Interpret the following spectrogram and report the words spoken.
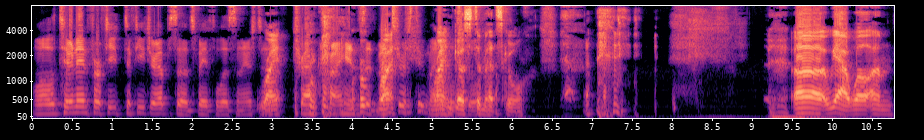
Well, tune in for fu- to future episodes, faithful listeners, to Right. track Ryan's Ryan- adventures through medical Ryan goes to med school. uh, yeah. Well, um,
